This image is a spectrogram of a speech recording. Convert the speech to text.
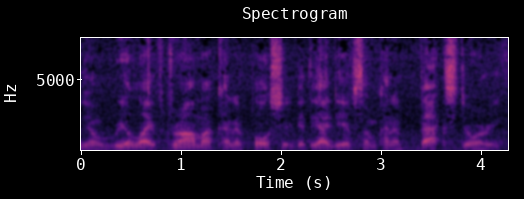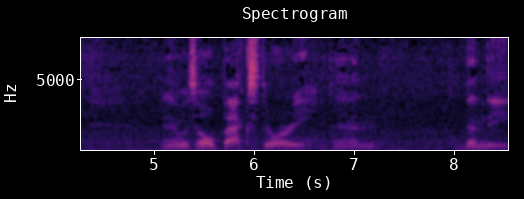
you know, real life drama kind of bullshit. Get the idea of some kind of backstory. And it was all backstory. And then the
